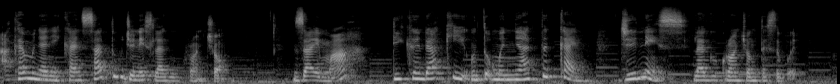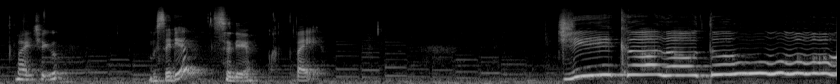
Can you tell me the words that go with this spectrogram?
akan menyanyikan satu jenis lagu keroncong. Zaimah dikendaki untuk menyatakan jenis lagu keroncong tersebut. Baik cikgu. Bersedia? Sedia. Baik. Jikalau Tuhan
